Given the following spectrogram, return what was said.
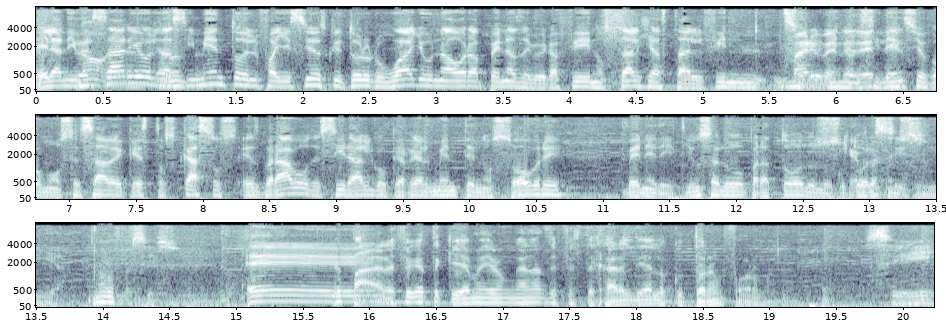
El aniversario, No, ya- ya el no- nacimiento del fallecido escritor uruguayo, una hora apenas de biografía y nostalgia hasta el fin Mario el silencio, como se sabe que estos casos es bravo decir algo que realmente no sobre Benedetti. Un saludo para todos los locutores en su día. Eh, Qué padre, fíjate que ya me dieron ganas de festejar el Día del Locutor en forma. Sí.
